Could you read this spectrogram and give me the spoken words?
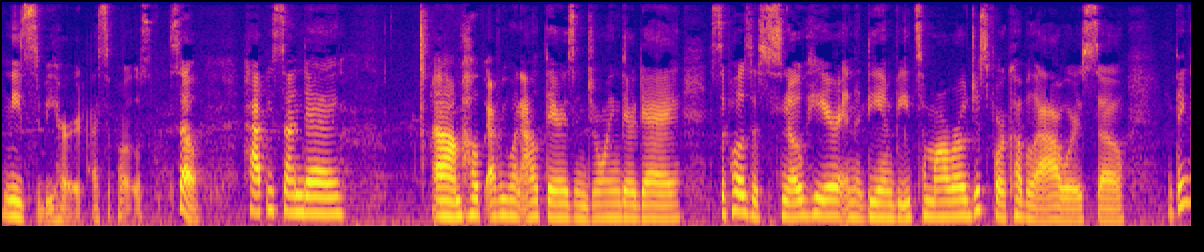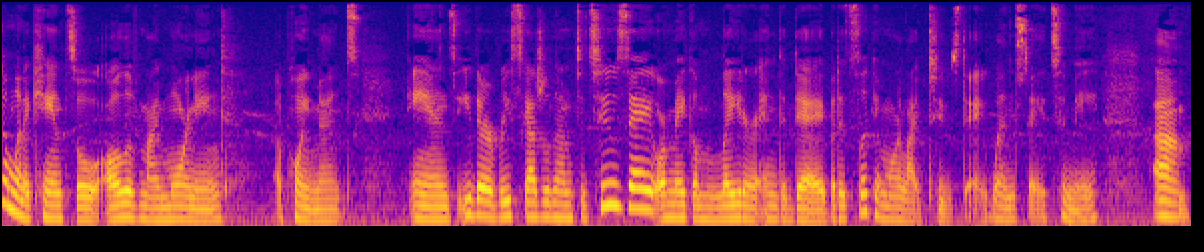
needs to be heard, I suppose. So, happy Sunday. Um, hope everyone out there is enjoying their day. It's supposed to snow here in the DMV tomorrow just for a couple of hours. So I think I'm going to cancel all of my morning appointments and either reschedule them to Tuesday or make them later in the day. But it's looking more like Tuesday, Wednesday to me. Um,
